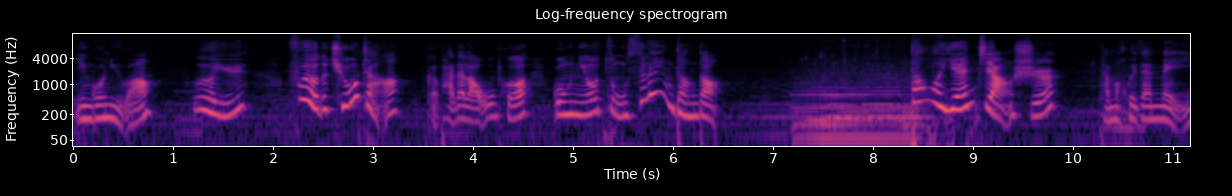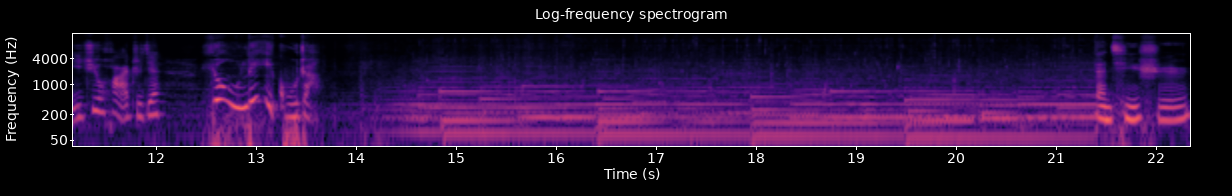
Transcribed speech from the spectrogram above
英国女王、鳄鱼、富有的酋长、可怕的老巫婆、公牛总司令等等。当我演讲时，他们会在每一句话之间用力鼓掌。但其实，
